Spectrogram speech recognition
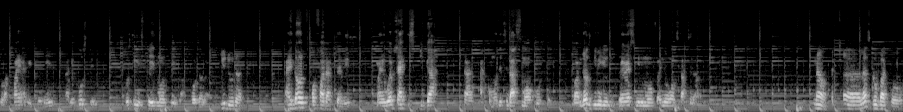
to acquire a domain and a hosting. Hosting is paid monthly about $4. You do that. I don't offer that service. My website is bigger than accommodating that small hosting. But I'm just giving you the barest minimum for anyone starting out. Now, uh, let's go back to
